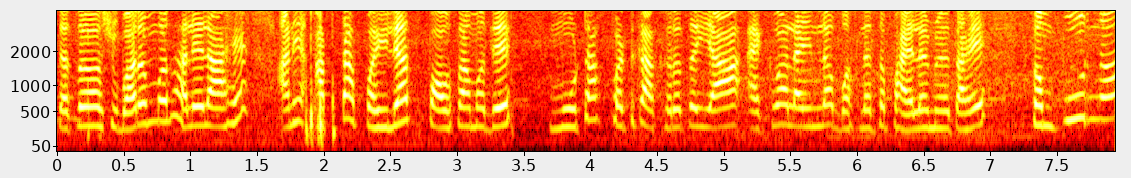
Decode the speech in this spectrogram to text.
त्याचा शुभारंभ झालेला आहे. आणि आत्ता पहिल्याच पावसामध्ये मोठा फटका खरं तर या ॲक्वा लाईनला बसल्याचं पाहायला मिळत आहे. संपूर्ण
